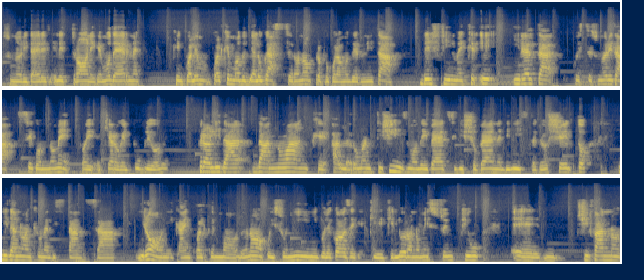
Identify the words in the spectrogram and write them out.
sonorità ele- elettroniche, moderne, che in quale- qualche modo dialogassero no? proprio con la modernità del film e, che- e in realtà queste sonorità, secondo me, poi è chiaro che il pubblico però li dà- danno anche al romanticismo dei pezzi di Chopin e di Liszt che ho scelto, gli danno anche una distanza ironica in qualche modo, no? quei sonini, quelle cose che, che- che loro hanno messo in più eh, ci fanno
